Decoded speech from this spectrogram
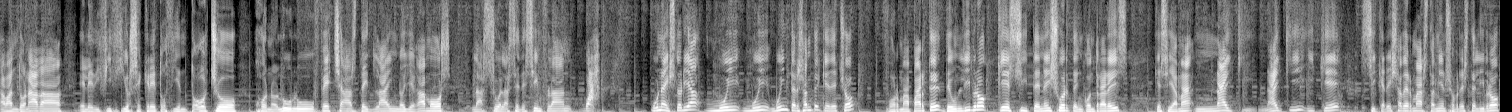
abandonada, el edificio secreto 108, Honolulu, fechas, deadline, no llegamos, las suelas se desinflan. ¡Buah! Una historia muy, muy, muy interesante que de hecho forma parte de un libro que si tenéis suerte encontraréis que se llama Nike. Nike y que si queréis saber más también sobre este libro,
